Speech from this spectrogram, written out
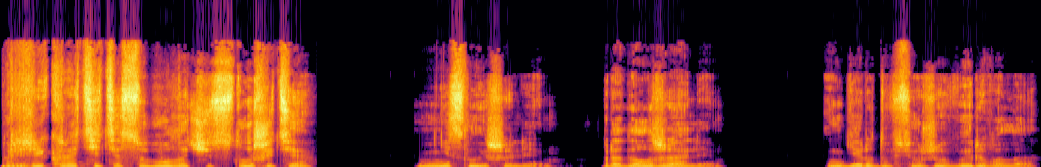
«Прекратите, сволочи, слышите?» Не слышали. Продолжали. Герду все же вырвало.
